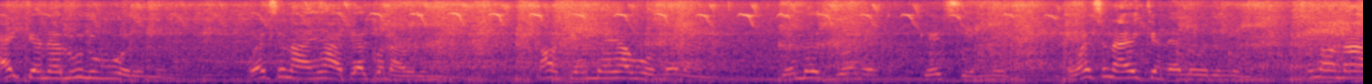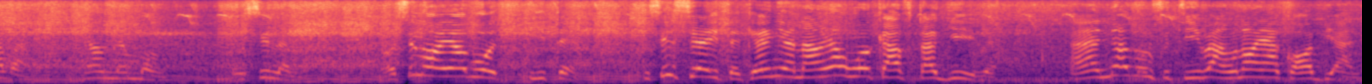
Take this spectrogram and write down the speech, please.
anyị kenele unu wu orimiri wee sị na anyị abịago na orimiri na ọ ka eme ya bụ omenala ka emezuo onye ka esi eme. Wee sị na anyị kenele orimiri si na ọ na-aba ya nne osilem osi na ọnya bụ ite. Isi sie ite ka enye na onye nwoke afụta gị ibe anyị bụ mfụta ibe ahụ n'ọnya ka ọ bịala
